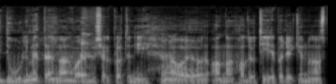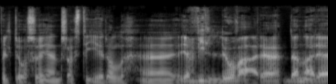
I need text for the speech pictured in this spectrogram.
Idolet mitt den gang var jo Michel Platini. Han, jo, han, hadde jo tier på ryggen, men han spilte jo også i en slags tierrolle. Eh, jeg ville jo være den derre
